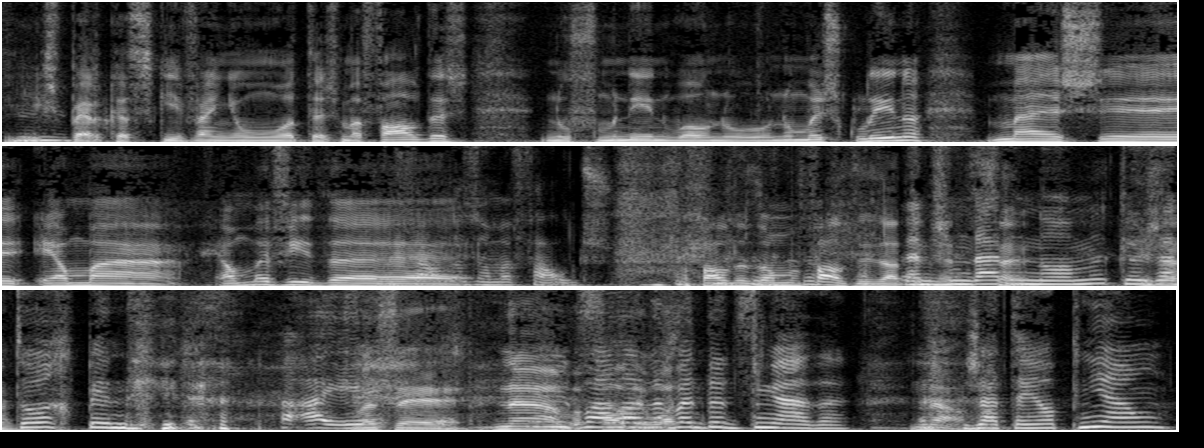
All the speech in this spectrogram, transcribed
E uhum. espero que a seguir venham outras Mafaldas, no feminino ou no, no masculino, mas eh, é, uma, é uma vida. Mafaldas ou Mafaldos. Mafaldas ou Mafaldos, exatamente. Vamos mudar o nome, que eu já estou arrependida. ah, é? Mas é. Não, Igual lá na banda desenhada. Não. Já tem opinião.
